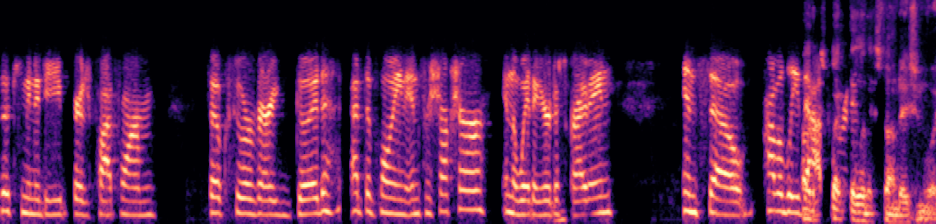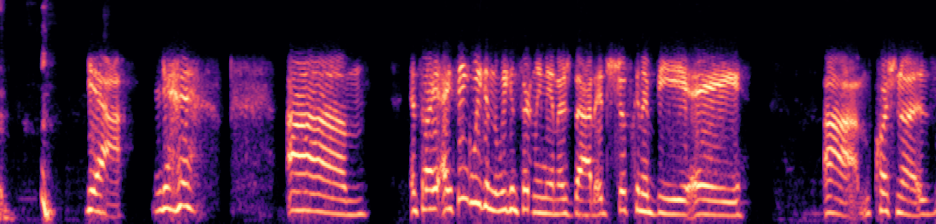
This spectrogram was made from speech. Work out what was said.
the Community Bridge platform folks who are very good at deploying infrastructure in the way that you're describing, and so probably I that's expect the Linux Foundation would. yeah. Yeah. Um, and so I, I think we can we can certainly manage that. It's just going to be a um, question is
